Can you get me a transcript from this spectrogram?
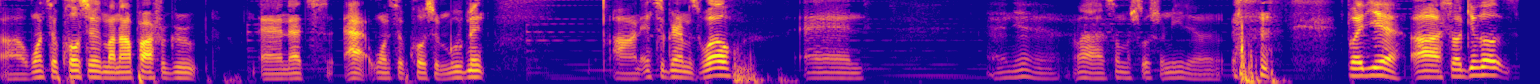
Uh, One Step Closer is my nonprofit group, and that's at One Step Closer Movement on Instagram as well. And and yeah, wow, I have so much social media. but yeah, uh, so give those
